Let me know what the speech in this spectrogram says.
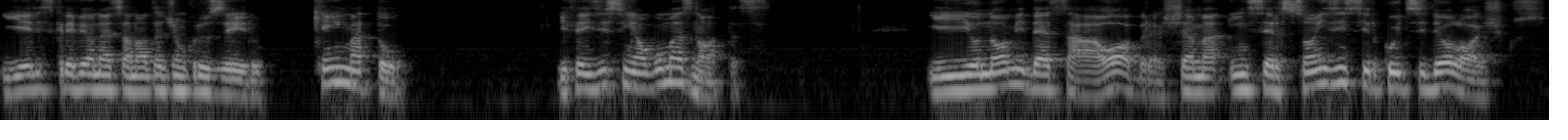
E ele escreveu nessa nota de um cruzeiro: Quem matou? E fez isso em algumas notas. E o nome dessa obra chama Inserções em Circuitos Ideológicos.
